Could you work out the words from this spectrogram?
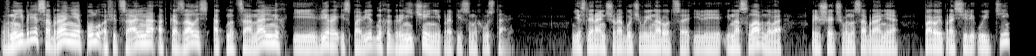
В ноябре собрание полуофициально отказалось от национальных и вероисповедных ограничений, прописанных в уставе. Если раньше рабочего инородца или инославного, пришедшего на собрание, порой просили уйти,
